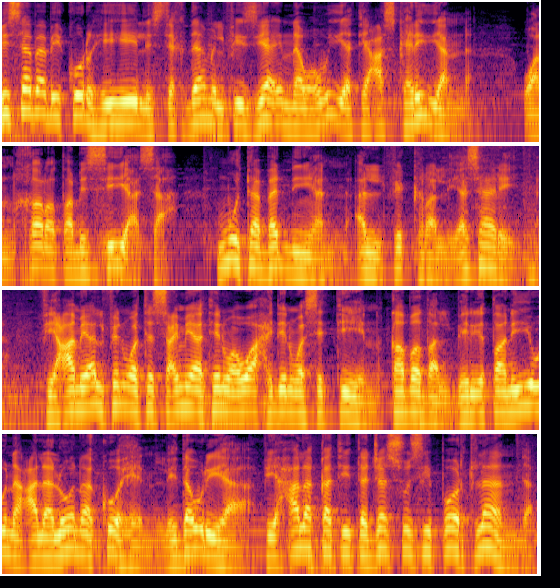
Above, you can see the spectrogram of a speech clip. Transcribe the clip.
بسبب كرهه لاستخدام الفيزياء النووية عسكريا وانخرط بالسياسة متبنيا الفكر اليساري. في عام 1961 قبض البريطانيون على لونا كوهن لدورها في حلقة تجسس بورتلاند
